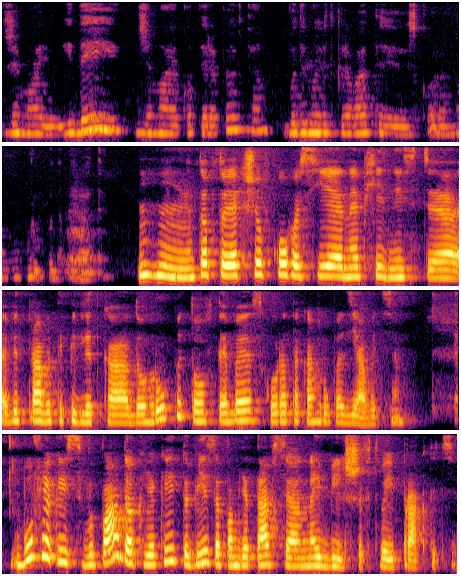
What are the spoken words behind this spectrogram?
вже маю ідеї, вже маю котерапевта. Будемо відкривати скоро нову групу набирати. Угу. Тобто, якщо в когось є необхідність е, відправити підлітка до групи, то в тебе скоро така група з'явиться. Був якийсь випадок, який тобі запам'ятався найбільше в твоїй практиці?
